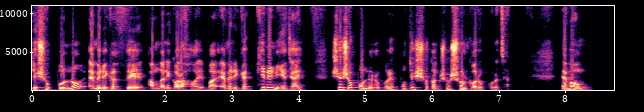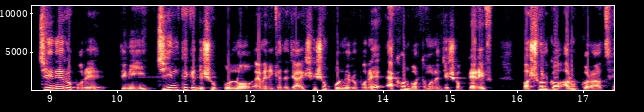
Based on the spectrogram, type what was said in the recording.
যেসব পণ্য আমেরিকাতে আমদানি করা হয় বা আমেরিকা কিনে নিয়ে যায়, সেসব পণ্যের উপরে পঁচিশ শতাংশ শুল্ক আরোপ করেছেন। এবং চীনের উপরে তিনি চীন থেকে যেসব পণ্য আমেরিকাতে যায়, সেসব পণ্যের উপরে এখন বর্তমানে যেসব ট্যারিফ বা শুল্ক আরোপ করা আছে,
